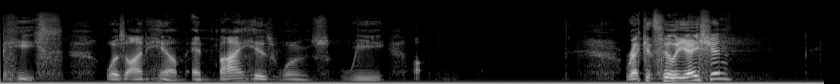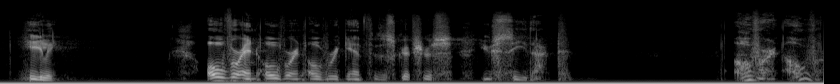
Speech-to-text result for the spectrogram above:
peace was on him, and by his wounds we. Reconciliation, healing. Over and over and over again through the scriptures, you see that. Over and over.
